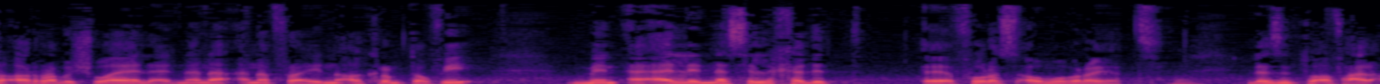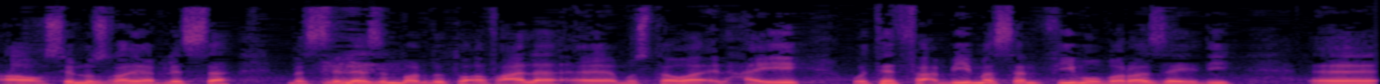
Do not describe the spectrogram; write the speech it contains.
تقربه شوية لأن أنا أنا في رأيي إن أكرم توفيق من أقل الناس اللي خدت آه، فرص أو مباريات. لازم تقف على آه سنه صغير لسه بس لازم برضو تقف على آه، مستواه الحقيقي وتدفع بيه مثلا في مباراة زي دي. آه،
